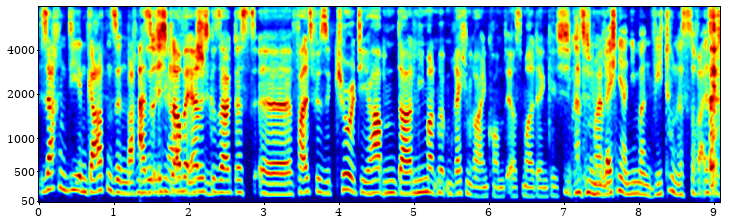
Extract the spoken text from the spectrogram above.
Sachen, die im Garten Sinn machen. Also ich mir glaube ehrlich gesagt, dass äh, falls wir Security haben, da niemand mit dem Rechen reinkommt erstmal, denke ich. Du kannst ich mit dem Rechen ja niemandem wehtun. Das ist doch alles aus Mit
